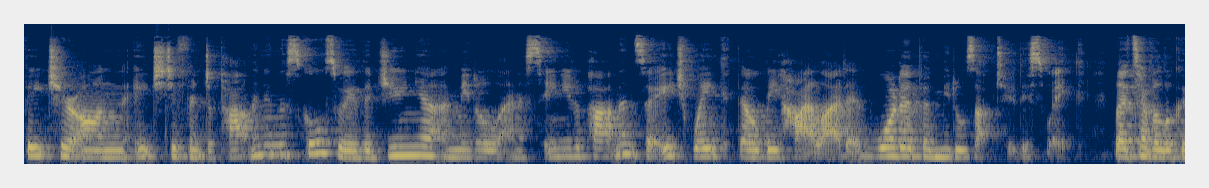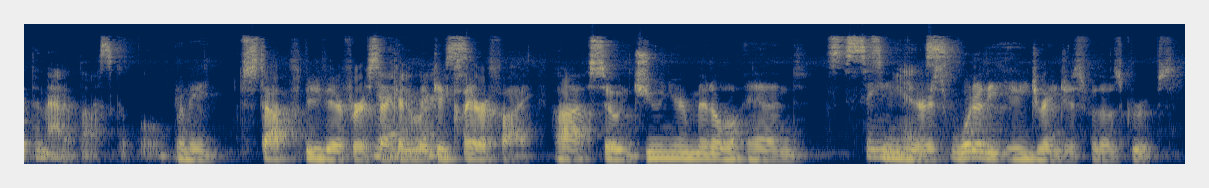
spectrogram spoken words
feature on each different department in the school. So, we have a junior, a middle, and a senior department. So, each week they'll be highlighted what are the middles up to this week let's have a look at them out of basketball. Let me stop you there for a second yeah, no and make it clarify. Uh, so, junior, middle, and seniors. seniors. What are the age ranges for those groups?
